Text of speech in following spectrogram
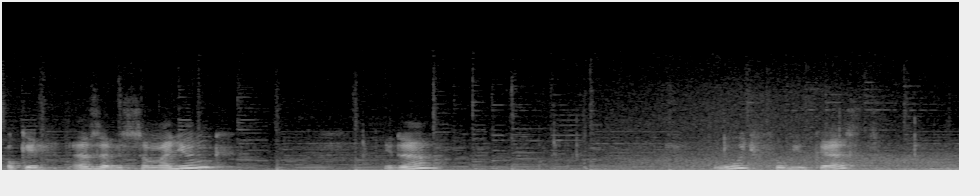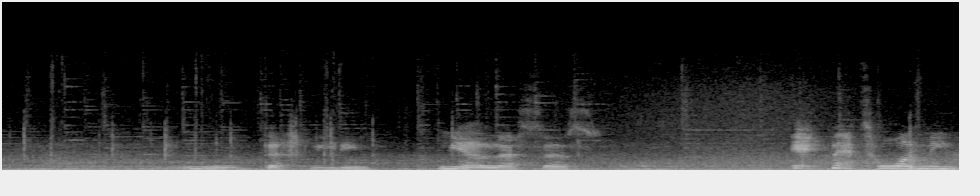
Oké, ezzel visszamegyünk. Ide. Úgy fogjuk ezt. Ú, testvírim. Milyen lesz ez? Egy perc 30!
